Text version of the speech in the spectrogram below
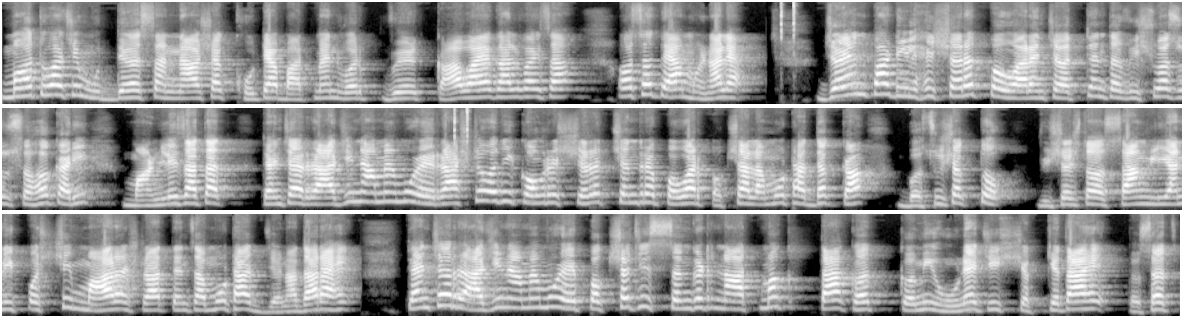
महत्त्वाचे मुद्दे असताना अशा खोट्या बातम्यांवर वेळ का वाया घालवायचा? असं त्या म्हणाल्या. जयंत पाटील हे शरद पवार यांचे अत्यंत विश्वासू सहकारी मानले जातात. त्यांच्या राजीनाम्यामुळे राष्ट्रवादी काँग्रेस शरदचंद्र पवार पक्षाला मोठा धक्का बसू शकतो. विशेषतः सांगली आणि पश्चिम महाराष्ट्रात त्यांचा मोठा जनाधार आहे. त्यांच्या राजीनाम्यामुळे पक्षाची संघटनात्मक ताकद कमी होण्याची शक्यता आहे. तसंच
